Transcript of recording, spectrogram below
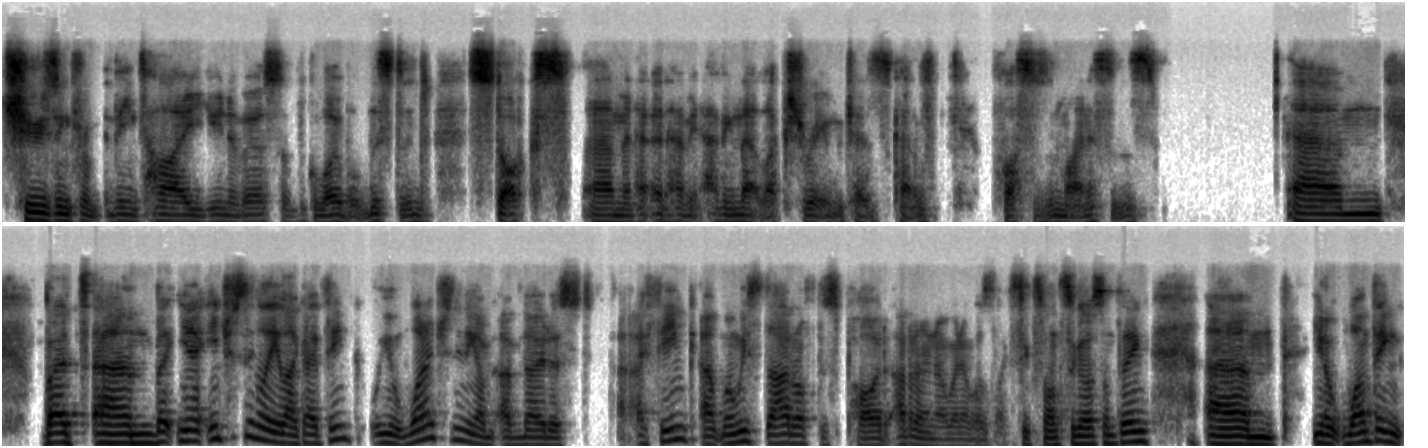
choosing from the entire universe of global listed stocks um, and, and having having that luxury, which has kind of pluses and minuses. Um, but um, but you know, interestingly, like I think you know, one interesting thing I've, I've noticed I think uh, when we started off this pod, I don't know when it was like six months ago or something. Um, you know, one thing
